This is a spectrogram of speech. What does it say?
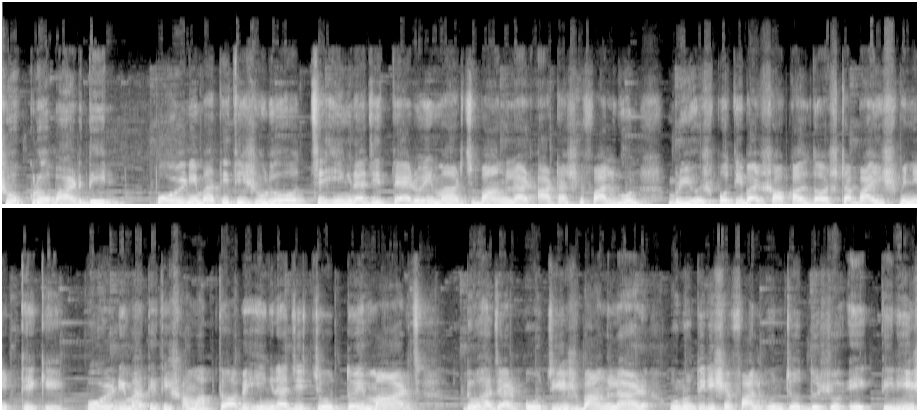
শুক্রবার দিন। পূর্ণিমা তিথি শুরু হচ্ছে ইংরাজি তেরোই মার্চ বাংলার আঠাশে ফাল্গুন বৃহস্পতিবার সকাল দশটা বাইশ মিনিট থেকে। পূর্ণিমা তিথি সমাপ্ত হবে ইংরাজি চোদ্দোই মার্চ দু হাজার পঁচিশ বাংলার উনতিরিশে ফাল্গুন চোদ্দোশো একতিরিশ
